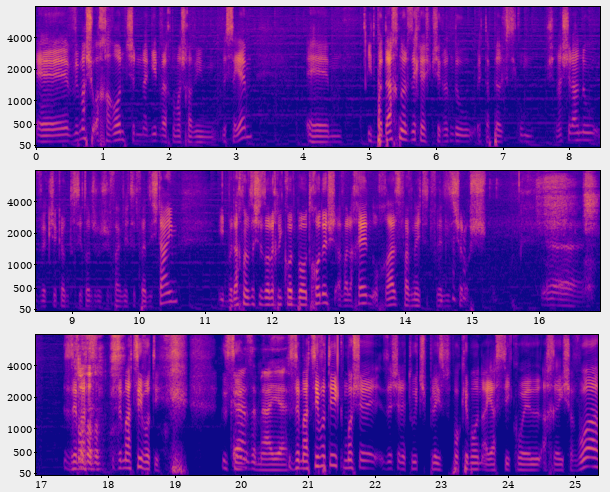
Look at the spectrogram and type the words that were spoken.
אה, ומשהו אחרון שנגיד ואנחנו ממש חייבים לסיים, אה, התבדחנו על זה כש- כשהקלטנו את הפרק סיכום שנה שלנו וכשהקלטנו את הסרטון שלנו של Five Nights at Freddy's 2 התבדחנו על זה שזה הולך לקרות בעוד חודש אבל אכן הוכרז Five Nights at Freddy's 3 זה, מעצ... זה מעציב אותי. זה, כן, זה מעייף. זה מעציב אותי כמו שזה של Twitch Plays Pokémon היה sequel אחרי שבוע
